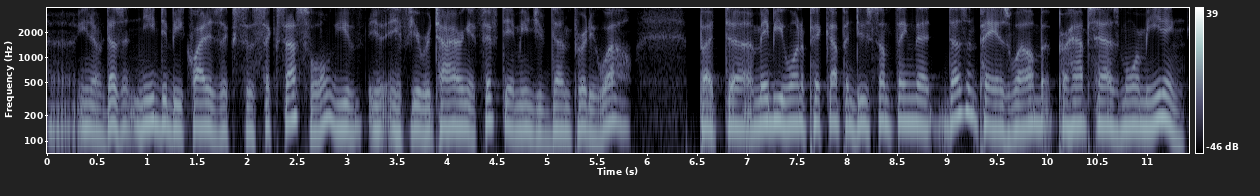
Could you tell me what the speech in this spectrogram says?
uh, you know, doesn't need to be quite as successful. You've, if you're retiring at 50, it means you've done pretty well but uh, maybe you want to pick up and do something that doesn't pay as well, but perhaps has more meaning.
